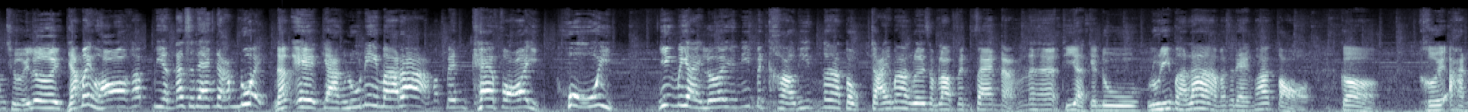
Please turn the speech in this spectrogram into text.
ำเฉยเลย ยังไม่พอครับ เปลี่ยนนักแสดงนำด้วยนางเอกอย่างรูนีย์มาร่ามาเป็นแคลร์ฟอยโอ้ย ยิ่งไม่ใหญ่เลยอันนี่เป็นข่าวที่น่าตกใจมากเลยสำหรับแฟนๆหนังนะฮะที่อยากจะดูลูนิมาล่ามาแสดงภาคต่อ ก็เคยอ่าน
